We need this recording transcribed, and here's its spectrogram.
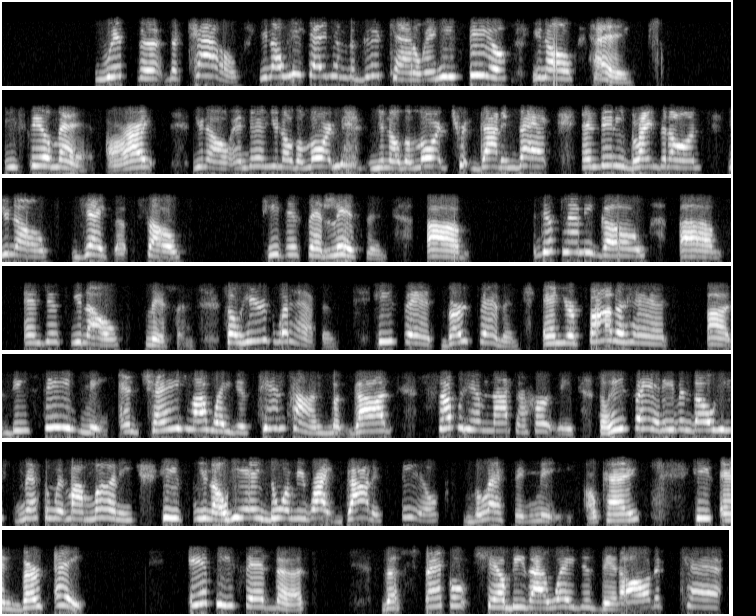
with the the cattle, you know he gave him the good cattle, and he still, you know, hey, he's still mad. All right. You know, and then you know the Lord, you know the Lord got him back, and then he blamed it on, you know, Jacob. So he just said, listen, um, just let me go um, and just, you know, listen. So here's what happens. He said, verse 7 And your father had uh, deceived me and changed my wages 10 times, but God suffered him not to hurt me. So he's saying, even though he's messing with my money, he's, you know, he ain't doing me right. God is still blessing me. Okay? He and verse 8 if he said thus, the speckled shall be thy wages, then all the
